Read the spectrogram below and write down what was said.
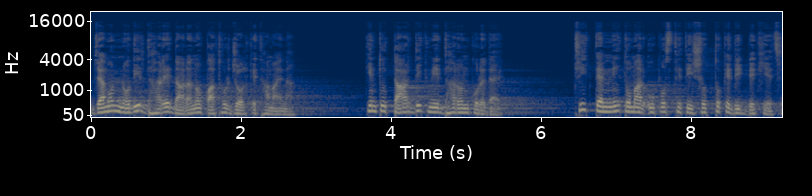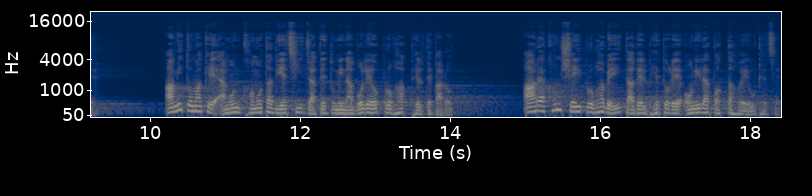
যেমন নদীর ধারে দাঁড়ানো পাথর জলকে থামায় না। কিন্তু তার দিক নির্ধারণ করে দেয়। ঠিক তেমনি তোমার উপস্থিতি সত্যকে দিক দেখিয়েছে। আমি তোমাকে এমন ক্ষমতা দিয়েছি যাতে তুমি না বলেও প্রভাব ফেলতে পারো। আর এখন সেই প্রভাবেই তাদের ভেতরে অনিরাপত্তা হয়ে উঠেছে।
